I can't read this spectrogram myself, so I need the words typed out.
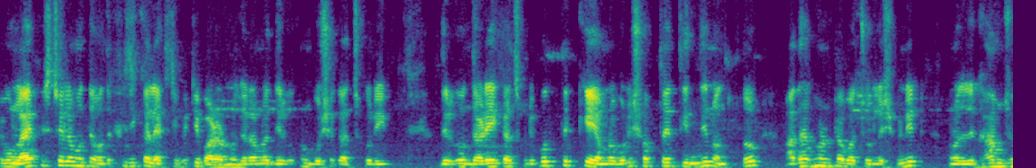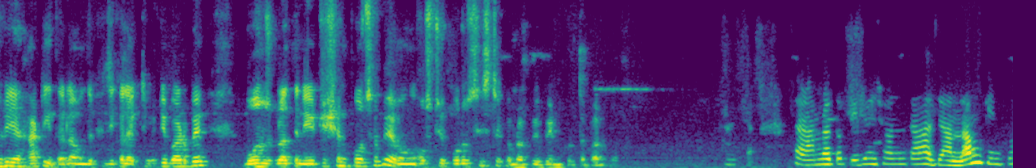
এবং লাইফ স্টাইলের মধ্যে আমাদের ফিজিক্যাল অ্যাক্টিভিটি বাড়ানো। যারা আমরা দীর্ঘক্ষণ বসে কাজ করি, দীর্ঘক্ষণ দাঁড়িয়ে কাজ করি, প্রত্যেককেই আমরা বলি সপ্তাহে তিন দিন অন্তত আধা ঘণ্টা বা ৪০ মিনিট আমরা যদি ঘাম ঝরিয়ে হাঁটি তাহলে আমাদের ফিজিক্যাল অ্যাক্টিভিটি বাড়বে, বোনস গুলাতে নিউট্রিশন পৌঁছাবে এবং অস্টিওপোরোসিস টাকে আমরা প্রিভেন্ট করতে পারব। আচ্ছা। স্যার আমরা তো প্রিভেনশনটা জানলাম কিন্তু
